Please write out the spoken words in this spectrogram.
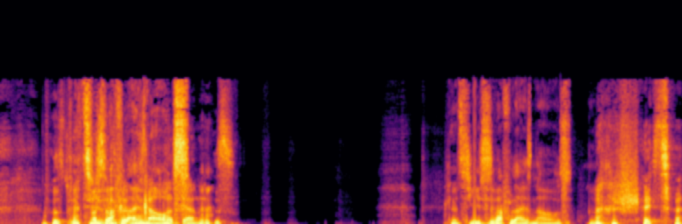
Plötzlich ist Waffeleisen aus. Ist. Plötzlich ist das Waffeleisen aus. Scheiße.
